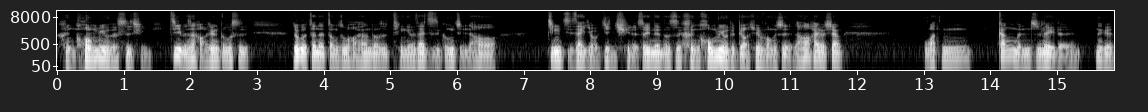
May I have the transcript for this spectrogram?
很荒谬的事情。基本上好像都是，如果真的种族，好像都是停留在子宫颈，然后。精子在游进去的，所以那都是很荒谬的表现方式。然后还有像玩肛门之类的，那个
